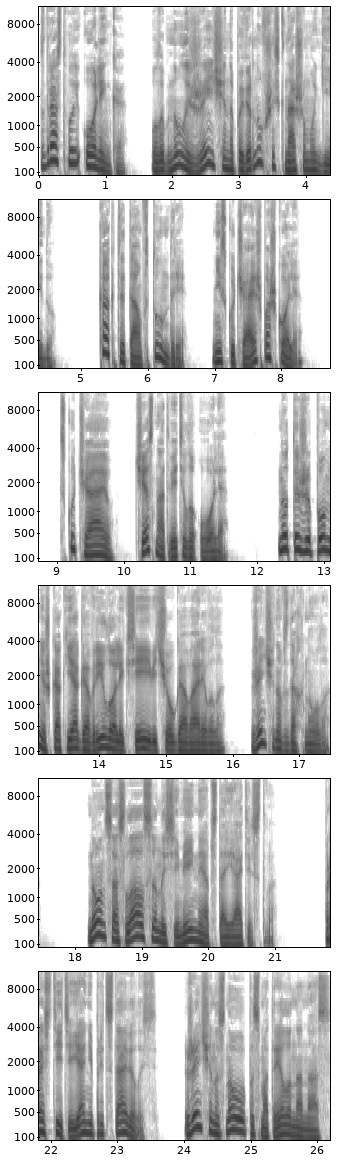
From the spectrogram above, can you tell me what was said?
«Здравствуй, Оленька», — улыбнулась женщина, повернувшись к нашему гиду. «Как ты там в тундре?» Не скучаешь по школе?» «Скучаю», — честно ответила Оля. «Но ты же помнишь, как я Гаврилу Алексеевича уговаривала?» Женщина вздохнула. Но он сослался на семейные обстоятельства. «Простите, я не представилась». Женщина снова посмотрела на нас.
